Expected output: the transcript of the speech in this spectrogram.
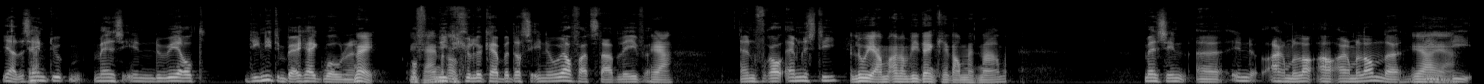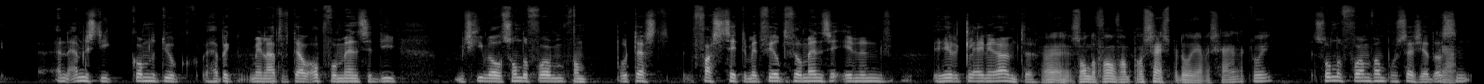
Ja, er zijn natuurlijk m- mensen in de wereld die niet in Bergijk wonen. Nee, die of zijn niet het geluk hebben dat ze in een welvaartsstaat leven. Ja. En vooral Amnesty, Louis, aan, aan wie denk je dan met name? mensen in, eh, in arme, la- ah, arme landen. Ja, die, ja. Die, en Amnesty komt natuurlijk, heb ik mij laten vertellen, op voor mensen die misschien wel zonder vorm van protest vastzitten met veel te veel mensen in een hele kleine ruimte. Eh, zonder vorm van proces bedoel je waarschijnlijk, Louis? Zonder vorm van proces, ja. Dat Is, Ja. een-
